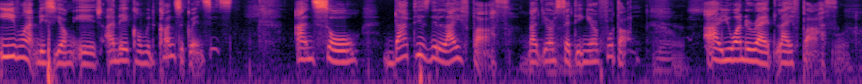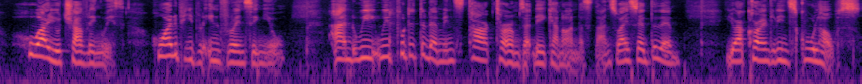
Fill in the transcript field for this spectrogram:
even at this young age, and they come with consequences. And so that is the life path that you're setting your foot on. Are you on the right life path? Who are you traveling with? Who are the people influencing you? And we, we put it to them in stark terms that they can understand. So I said to them, You are currently in schoolhouse.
